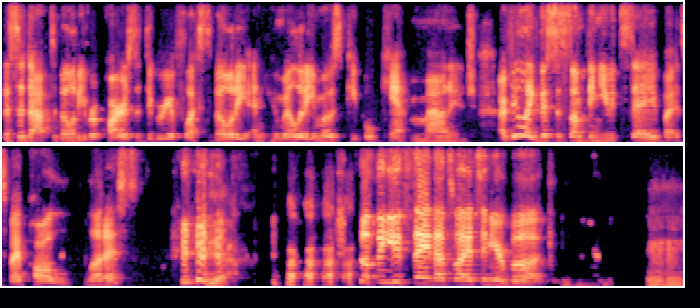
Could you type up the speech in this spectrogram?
This adaptability requires a degree of flexibility and humility most people can't manage. I feel like this is something you'd say, but it's by Paul Luttis. yeah. Something you'd say. That's why it's in your book. Mm-hmm.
